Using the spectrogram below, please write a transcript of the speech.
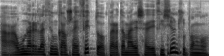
a una relación causa-efecto para tomar esa decisión, supongo.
